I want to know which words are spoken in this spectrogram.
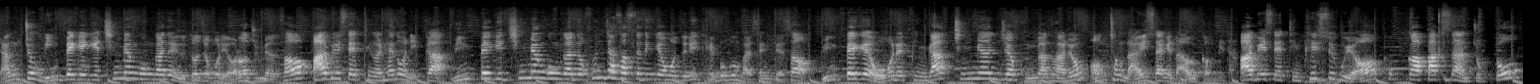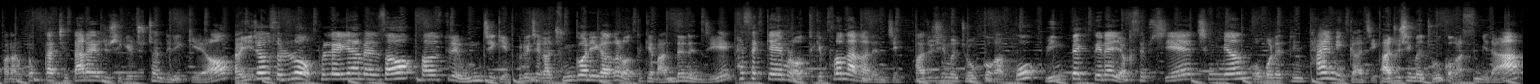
양쪽 윙백에게 측면 공간을 의도적으로 열어주면서 바빌 세팅을 해놓으니까 윙백이 측면 공간 을 혼자서 쓰는 경우들이 대부분 발생돼서 윙백의 오버래핑과 측면 지역 공간 활용 엄청 나이스하게 나올 겁니다. 바빌 세팅 필수고요. 폭과 박스 안쪽도 저랑 똑같이 따라해 주시길 추천드릴게요. 자, 이 전술로 플레이하면서 선수들의 움직임 그리고 제가 중거리 각을 어떻게 만드는지 패스 게임을 어떻게 풀어나가는지 봐주시면 좋을 것 같고 윙백들의 역습 시에 측면 오버래핑 타이밍까지 봐주시면 좋을 것 같습니다.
